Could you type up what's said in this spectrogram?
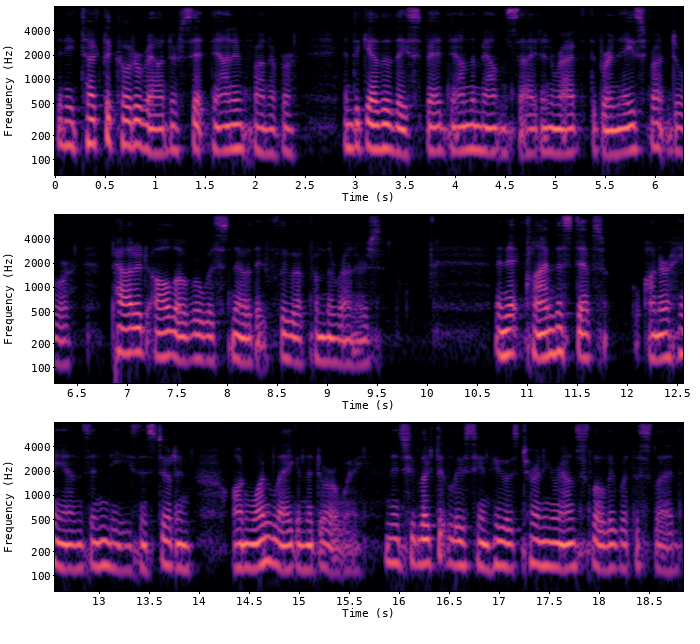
Then he tucked the coat around her, sat down in front of her, and together they sped down the mountainside and arrived at the Bernays' front door, powdered all over with snow that flew up from the runners. Annette climbed the steps on her hands and knees and stood in, on one leg in the doorway. And then she looked at Lucien, who was turning around slowly with the sled.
